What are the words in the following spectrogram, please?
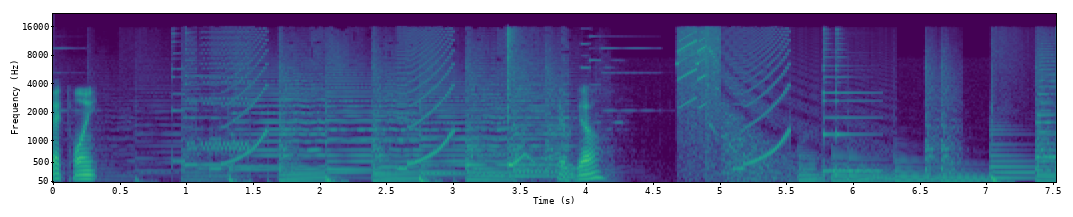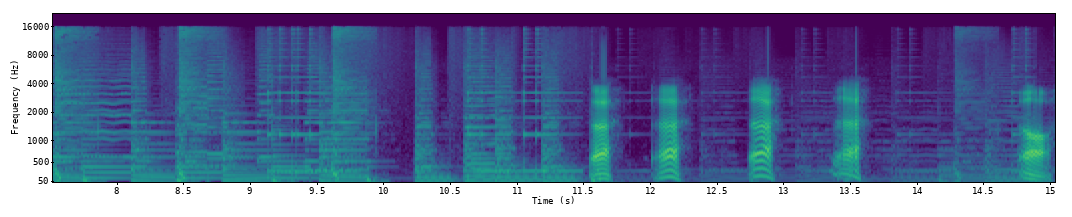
Checkpoint. There we go. Ah, ah, ah, ah. Ah.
